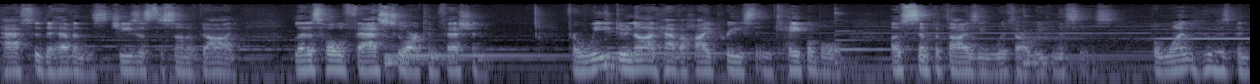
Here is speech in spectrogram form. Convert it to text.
passed through the heavens, Jesus, the Son of God, let us hold fast to our confession. For we do not have a high priest incapable of sympathizing with our weaknesses, but one who has been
